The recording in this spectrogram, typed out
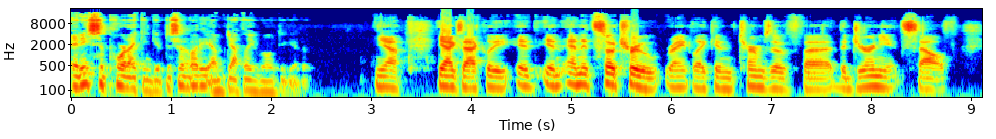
any support I can give to somebody, I'm definitely willing to give it. Yeah, yeah, exactly. It, it, and it's so true, right? Like in terms of uh, the journey itself,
